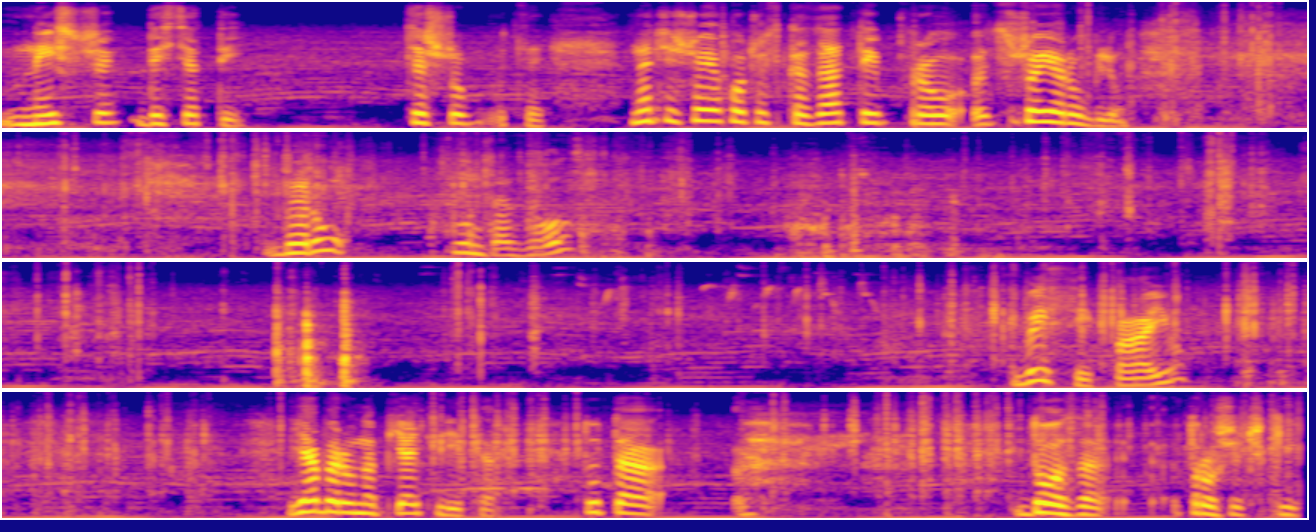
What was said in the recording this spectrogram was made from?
нижче 10. Це що це. Значить, що я хочу сказати про що я роблю? Беру фундазол. Висипаю. Я беру на 5 літр. Тут а, доза трошечки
